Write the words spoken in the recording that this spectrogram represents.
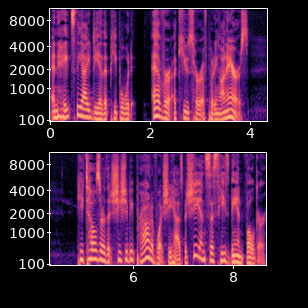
and hates the idea that people would ever accuse her of putting on airs. He tells her that she should be proud of what she has, but she insists he's being vulgar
